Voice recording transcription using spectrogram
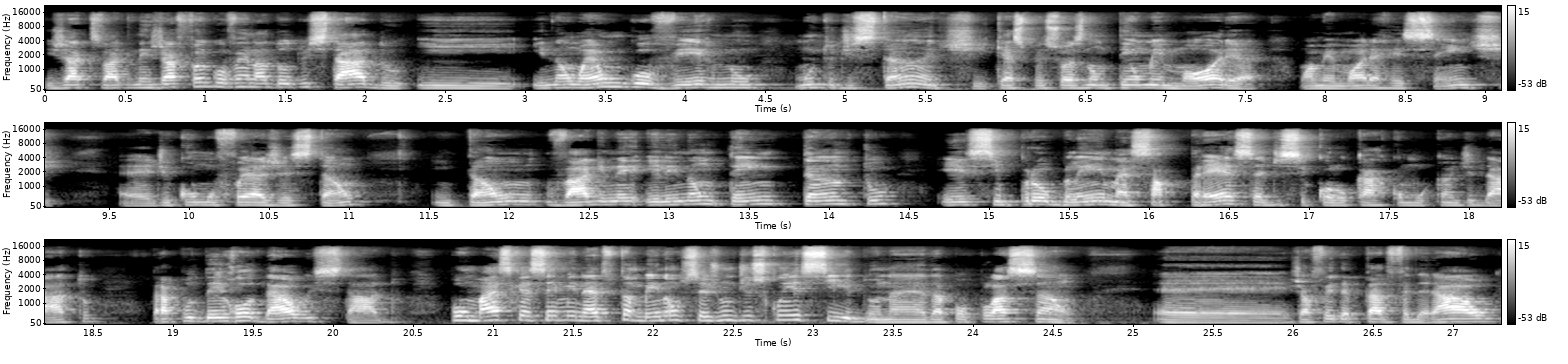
e Jacques Wagner já foi governador do estado e, e não é um governo muito distante, que as pessoas não tenham memória, uma memória recente é, de como foi a gestão. Então, Wagner ele não tem tanto esse problema, essa pressa de se colocar como candidato para poder rodar o estado. Por mais que a Semineto também não seja um desconhecido né, da população. É, já foi deputado federal,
